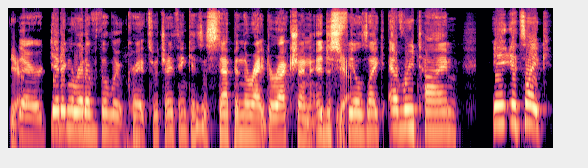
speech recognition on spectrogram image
Yeah. They're getting rid of the loot crates, which I think is a step in the right direction. It just Yeah. feels like every time it, it's like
